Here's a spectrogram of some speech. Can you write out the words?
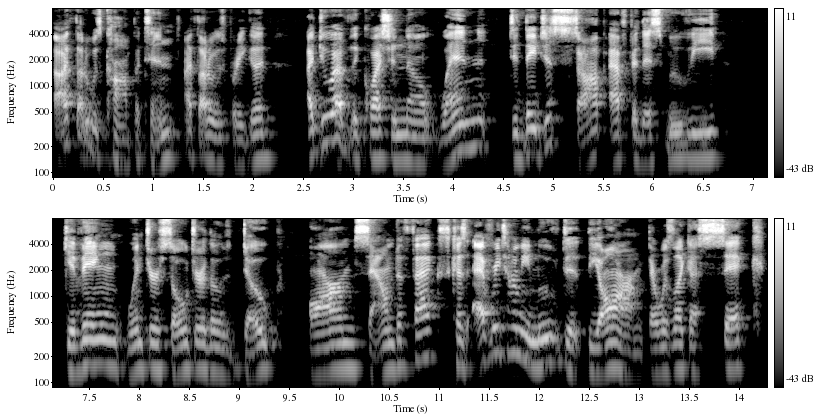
I thought it was competent. I thought it was pretty good. I do have the question though, when did they just stop after this movie giving Winter Soldier those dope arm sound effects because every time he moved it, the arm, there was like a sick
